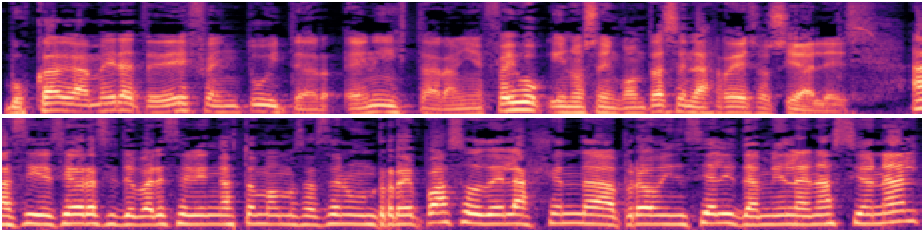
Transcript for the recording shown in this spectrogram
Buscá gamera tdf en Twitter, en Instagram y en Facebook y nos encontrás en las redes sociales. Así es, y ahora si te parece bien Gastón, vamos a hacer un repaso de la agenda provincial y también la nacional.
